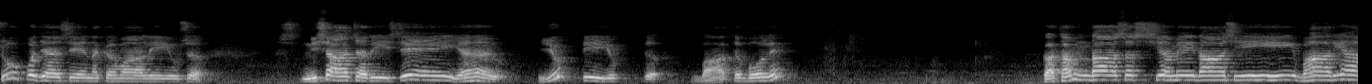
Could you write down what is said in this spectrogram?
सूप जैसे नख वाली उस निशाचरी से यह युक्ति युक्त बात बोले? कथम दासस्य मे दासी? भार्या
